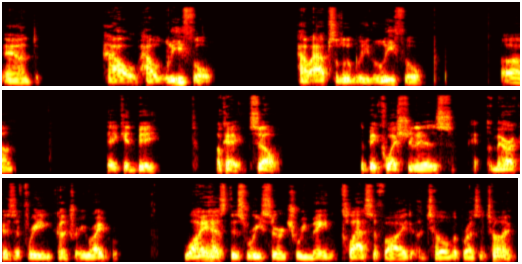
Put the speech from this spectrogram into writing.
and how how lethal, how absolutely lethal uh, they can be. Okay, so the big question is America is a free country, right? Why has this research remained classified until the present time?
